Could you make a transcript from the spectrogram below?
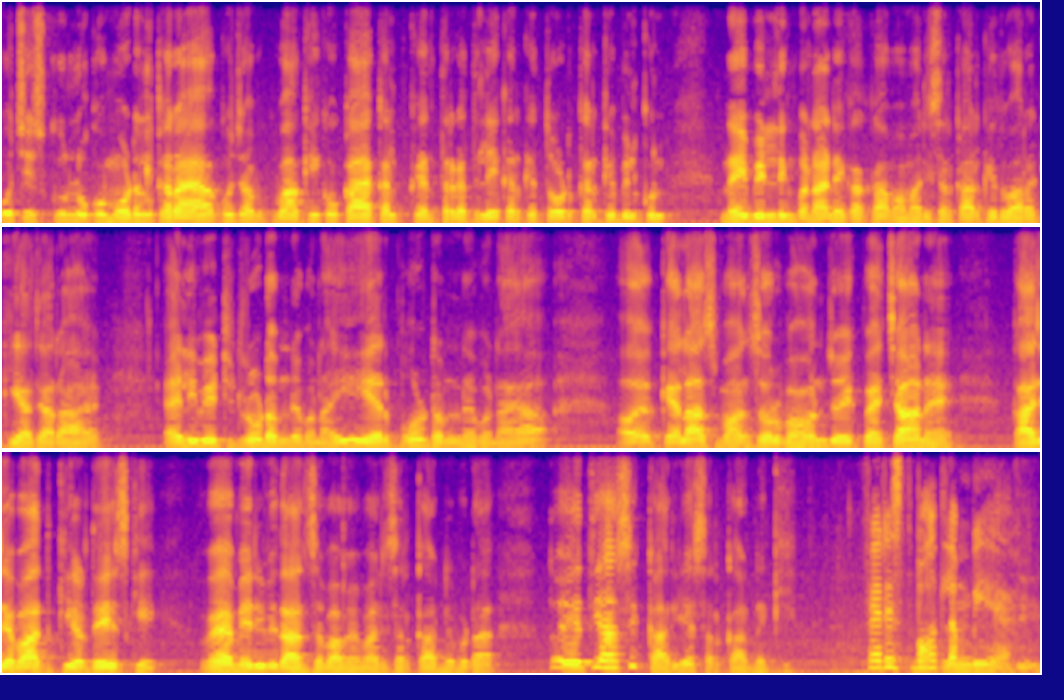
कुछ स्कूलों को मॉडल कराया कुछ अब बाकी को कायाकल्प के अंतर्गत लेकर के तोड़ करके बिल्कुल नई बिल्डिंग बनाने का काम हमारी सरकार के द्वारा किया जा रहा है। एलिवेटेड रोड हमने बनाई एयरपोर्ट हमने बनाया और कैलाश मानसोर भवन जो एक पहचान है गाजियाबाद की और देश की वह मेरी विधानसभा में हमारी सरकार ने बनाया। तो ऐतिहासिक कार्य सरकार ने की। फहरिस्त बहुत लंबी है। जी।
